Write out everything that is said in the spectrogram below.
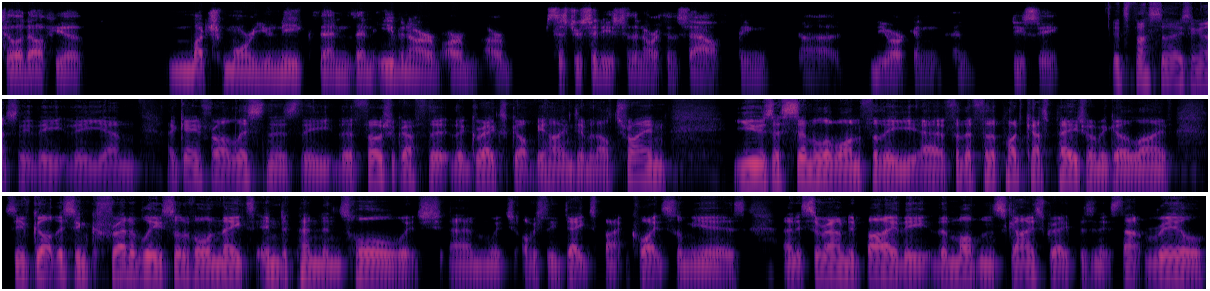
Philadelphia much more unique than than even our our, our sister cities to the north and south, being uh, New York and, and DC it's fascinating actually the the um again for our listeners the the photograph that, that gregg's got behind him and i'll try and use a similar one for the uh, for the for the podcast page when we go live. So you've got this incredibly sort of ornate independence hall which um, which obviously dates back quite some years and it's surrounded by the the modern skyscrapers and it's that real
